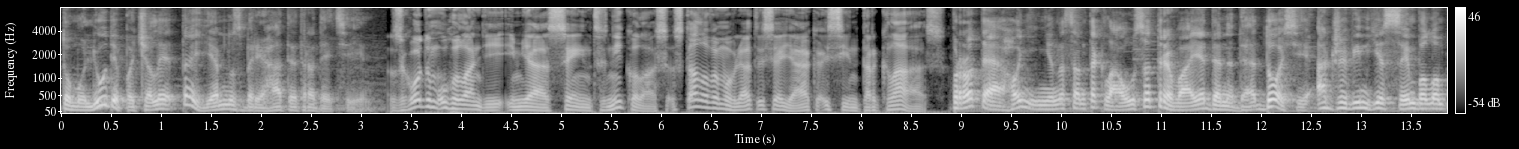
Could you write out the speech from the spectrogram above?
Тому люди почали таємно зберігати традиції. ചെയ്യും. Згодом у Голландії ім'я Сейнт Ніколас стало вимовлятися як Сінтерклаас. Проте гоніння на Санта Клауса триває де-не-де досі, адже він є символом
